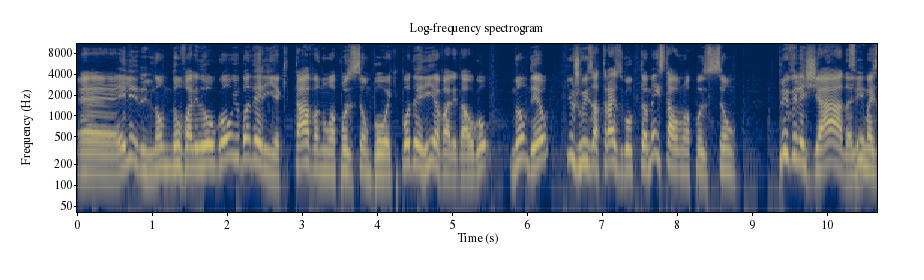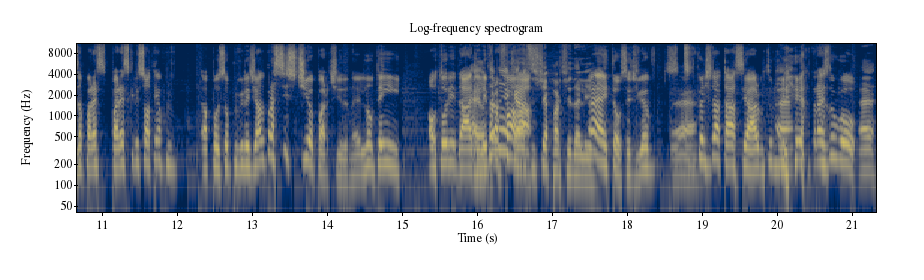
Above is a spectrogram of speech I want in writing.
é, ele, ele não, não validou o gol e o Bandeirinha, que estava numa posição boa e que poderia validar o gol, não deu. E o juiz atrás do gol, que também estava numa posição privilegiada ali, Sim. mas parece, parece que ele só tem a, a posição privilegiada para assistir a partida, né? Ele não tem autoridade É, eu ali para também quero falar. assistir a partida ali. É, então, você devia se É. candidatar a ser árbitro de- atrás do gol. É.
